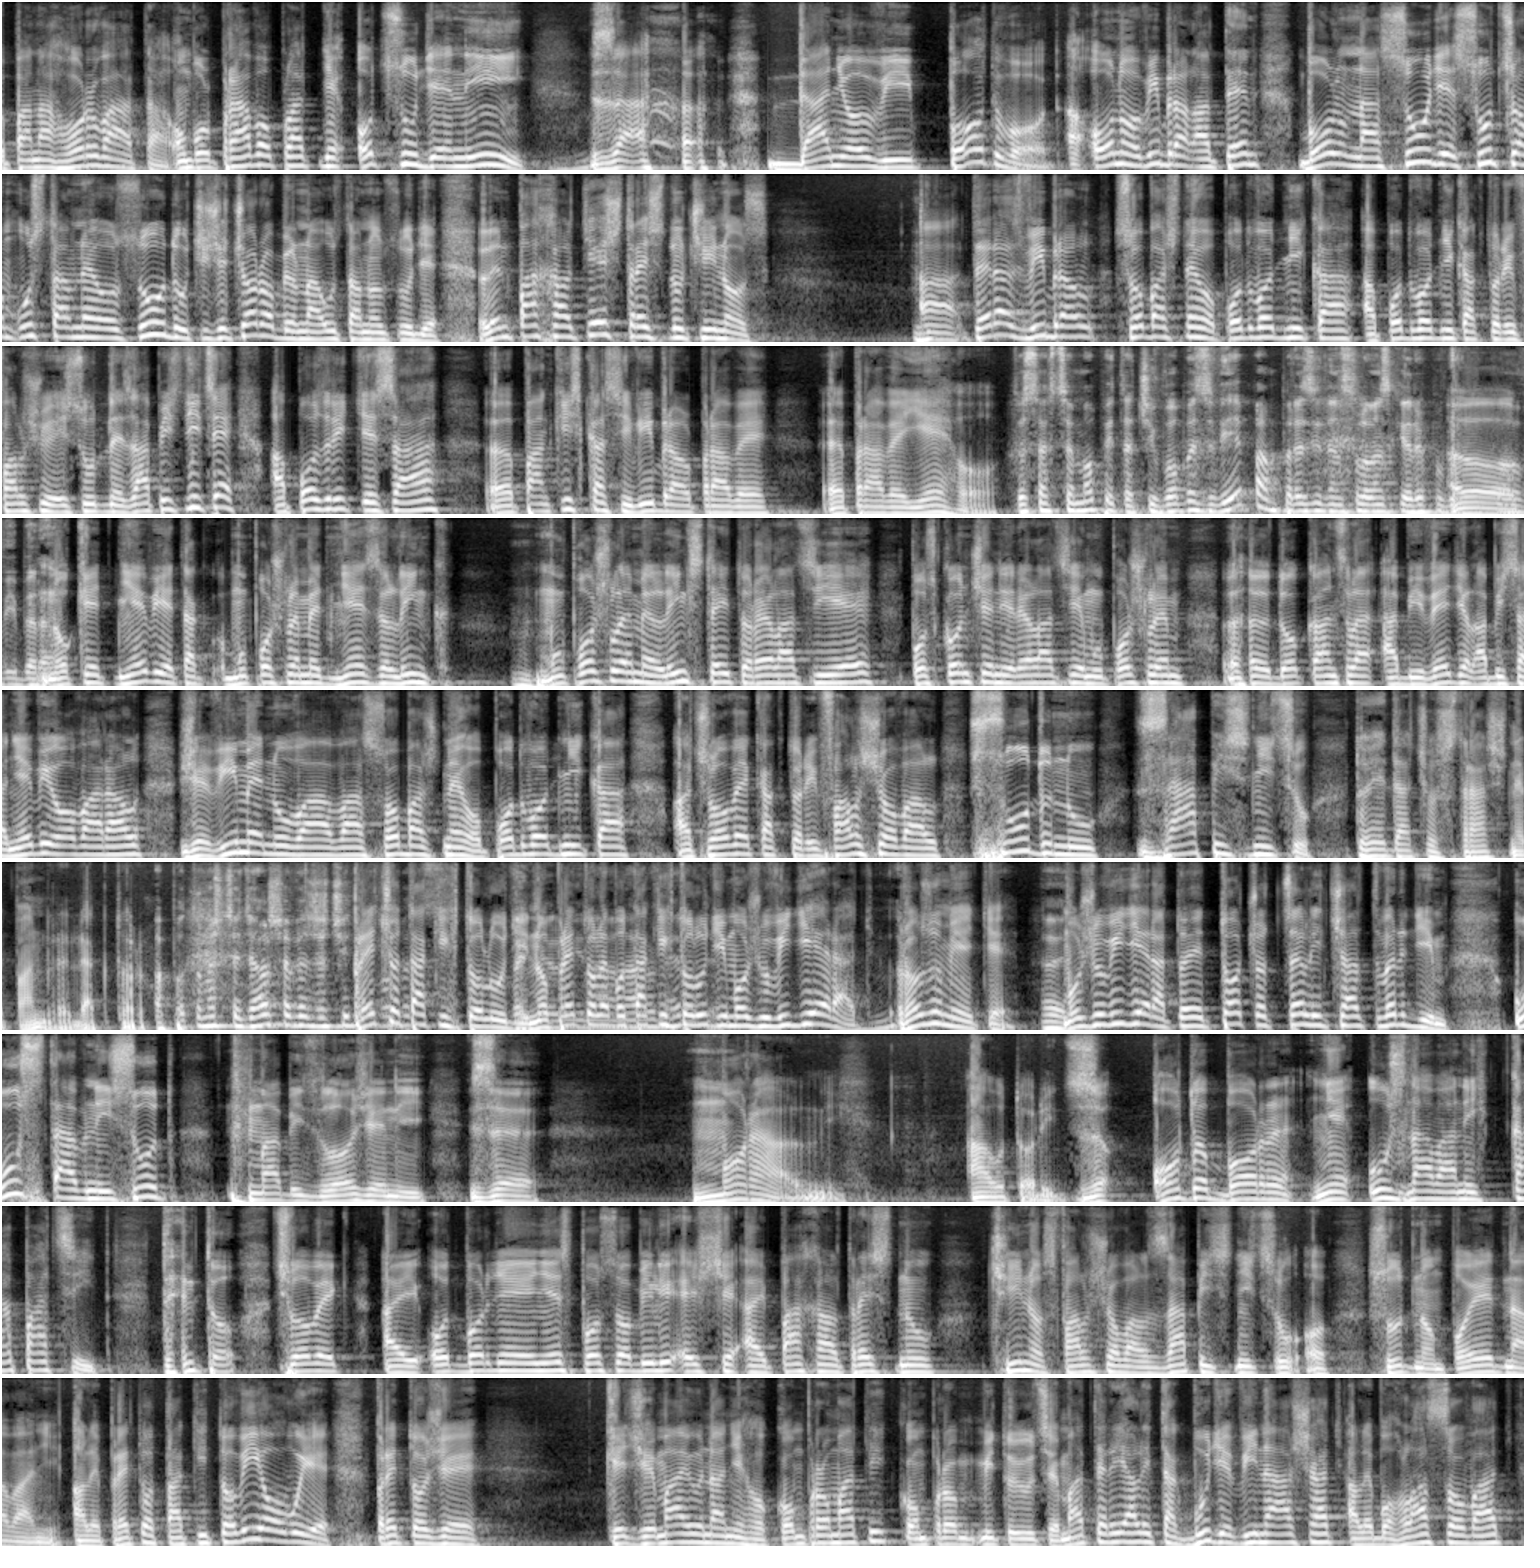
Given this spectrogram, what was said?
pana Horváta. On bol pravoplatne odsúdený za daňový podvod. A on ho vybral a ten bol na súde sudcom ústavného súdu. Čiže čo robil na ústavnom súde? Len páchal tiež trestnú činnosť a teraz vybral sobašného podvodníka a podvodníka, ktorý falšuje súdne zápisnice a pozrite sa, e, pán Kiska si vybral práve e, práve jeho. To sa chcem opýtať, či vôbec vie pán prezident Slovenskej republiky, koho vyberá? No keď nevie, tak mu pošleme dnes link mu pošleme link z tejto relácie, po skončení relácie mu pošlem e, do kancla, aby vedel, aby sa nevyhováral, že vymenúváva sobašného podvodníka a človeka, ktorý falšoval súdnu zápisnicu. To je dačo strašné, pán redaktor. A potom ešte ďalšia vec, že či... Prečo takýchto ľudí? No preto, lebo takýchto ľudí môžu vydierať. Rozumiete? Hej. Môžu vydierať. To je to, čo celý čas tvrdím. Ústavný súd má byť zložený z morálnych autorít, z odborne uznávaných kapacít. Tento človek aj odborne je nespôsobili, ešte aj páchal trestnú činnosť, falšoval zapisnicu o súdnom pojednávaní. Ale preto takýto vyhovuje, pretože keďže majú na neho kompromaty, kompromitujúce materiály, tak bude vynášať alebo hlasovať e,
